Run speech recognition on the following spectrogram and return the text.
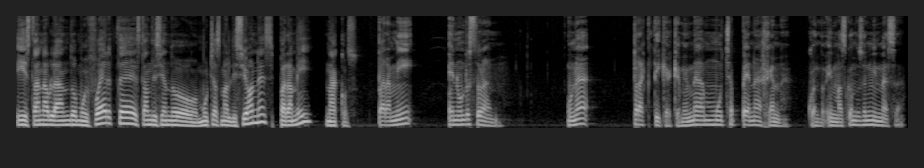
y están hablando muy fuerte, están diciendo muchas maldiciones. Para mí, nacos. Para mí, en un restaurante, una práctica que a mí me da mucha pena ajena, cuando, y más cuando es en mi mesa,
